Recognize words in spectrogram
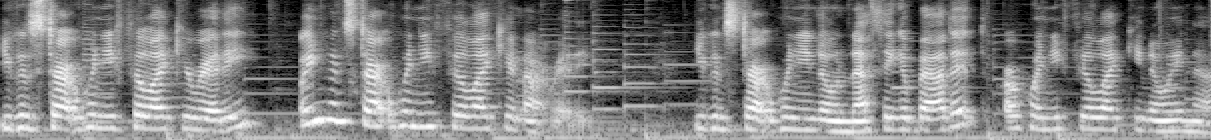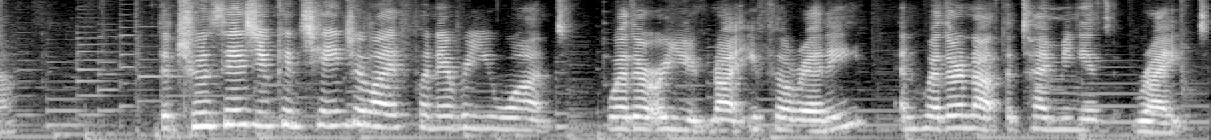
You can start when you feel like you're ready, or you can start when you feel like you're not ready. You can start when you know nothing about it, or when you feel like you know enough. The truth is, you can change your life whenever you want, whether or not you feel ready, and whether or not the timing is right.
